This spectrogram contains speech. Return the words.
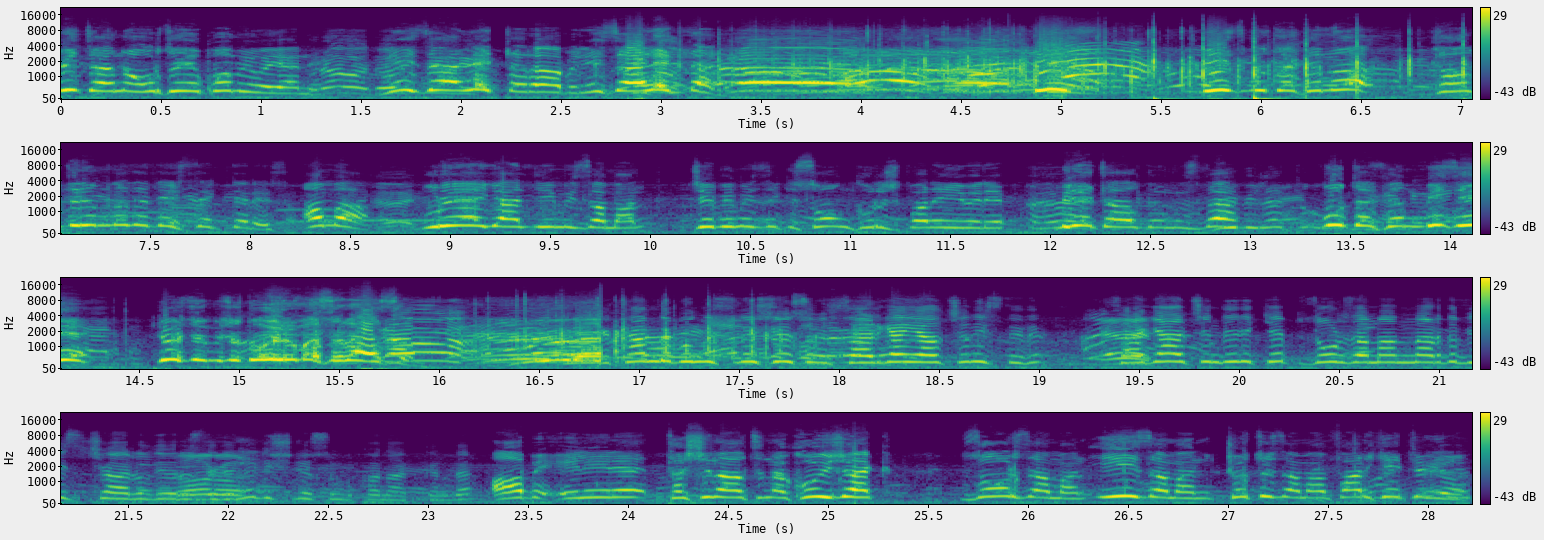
bir tane orta yapamıyor yani. Rezaletler abi rezaletler. Biz, biz bu takımı kaldırımda da destekleriz. Ama buraya geldiğimiz zaman cebimizdeki son kuruş parayı verip bilet aldığımızda bu takım bizi gözümüzü doyurması lazım. Tam da bunun üstüne şey söyledi. Sergen Yalçın'ı istedi. Sergen Yalçın dedi ki hep zor zamanlarda biz çağrılıyoruz dedi. Ne düşünüyorsun bu konu hakkında? Abi eliyle taşın altına koyacak. Zor zaman, iyi zaman, kötü zaman fark etmiyor.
